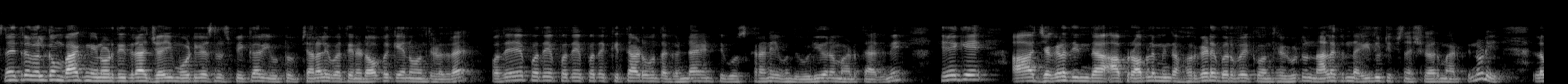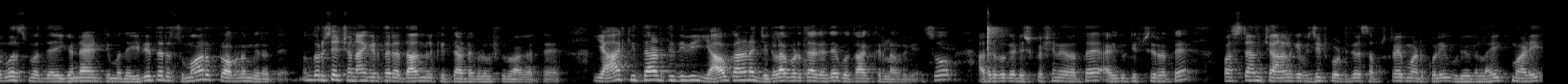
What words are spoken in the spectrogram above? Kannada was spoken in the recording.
ಸ್ನೇಹಿತರೆ ವೆಲ್ಕಮ್ ಬ್ಯಾಕ್ ನೀವು ನೋಡ್ತಿದ್ದೀರಾ Jai motivational speaker YouTube channel ಇವತ್ತಿನ ಟಾಪಿಕ್ ಏನು ಅಂತ ಹೇಳಿದ್ರೆ, ಪದೇ ಪದೇ ಪದೇ ಪದೇ ಕಿತ್ತಾಡುವಂಥ ಗಂಡ ಹೆಂಡತಿಗೋಸ್ಕರನೇ ಒಂದು ವಿಡಿಯೋನ ಮಾಡ್ತಾ ಇದ್ದೀನಿ. ಹೇಗೆ ಆ ಜಗಳದಿಂದ, ಆ ಪ್ರಾಬ್ಲಮಿಂದ ಹೊರಗಡೆ ಬರಬೇಕು ಅಂತ ಹೇಳ್ಬಿಟ್ಟು ನಾಲ್ಕರಿಂದ ಐದು ಟಿಪ್ಸ್ನ ಶೇರ್ ಮಾಡ್ತೀನಿ. ನೋಡಿ ಲವರ್ಸ್ ಮಧ್ಯೆ, ಈ ಗಂಡ ಹೆಂಡತಿ ಮಧ್ಯೆ, ಇದೇ ಥರ ಸುಮಾರು ಪ್ರಾಬ್ಲಮ್ ಇರುತ್ತೆ. ಒಂದು ವರ್ಷ ಚೆನ್ನಾಗಿರ್ತಾರೆ, ಅದಾದಮೇಲೆ ಕಿತ್ತಾಟಗಳು ಶುರು ಆಗುತ್ತೆ. ಯಾಕೆ ಕಿತ್ತಾಡ್ತಿದ್ದೀವಿ ಯಾವ ಕಾರಣ ಜಗಳ ಬರ್ತಾ ಇದೆ ಗೊತ್ತಾಗ್ತಿರಲ್ಲ ಅವರಿಗೆ. ಸೊ ಅದ್ರ ಬಗ್ಗೆ ಡಿಸ್ಕಷನ್ ಇರುತ್ತೆ, ಐದು ಟಿಪ್ಸ್ ಇರುತ್ತೆ. ಫಸ್ಟ್ ಟೈಮ್ ಚಾನಲ್ಗೆ ವಿಸಿಟ್ ಕೊಟ್ಟಿದ್ರೆ ಸಬ್ಸ್ಕ್ರೈಬ್ ಮಾಡ್ಕೊಳ್ಳಿ ವಿಡಿಯೋಗೆ ಲೈಕ್ ಮಾಡಿ.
